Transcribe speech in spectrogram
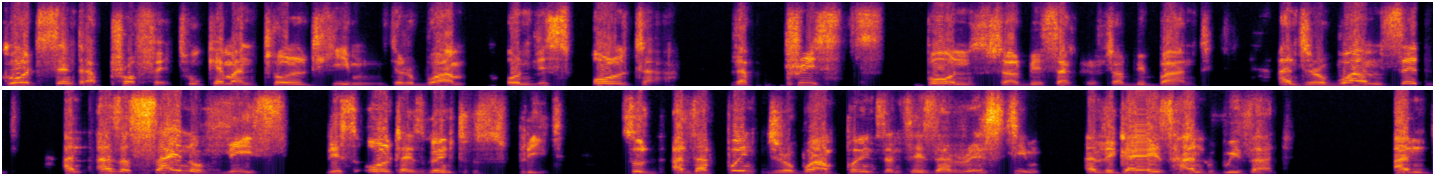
God sent a prophet who came and told him, Jeroboam, on this altar, the priest's bones shall be sacrificed, shall be burnt. And Jeroboam said, and as a sign of this, this altar is going to split. So at that point, Jeroboam points and says, arrest him. And the guy's hand withered. And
